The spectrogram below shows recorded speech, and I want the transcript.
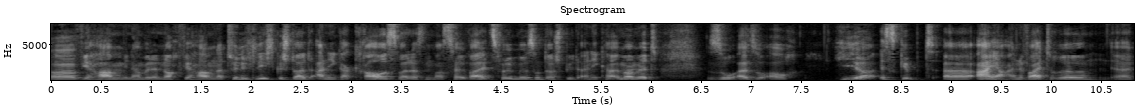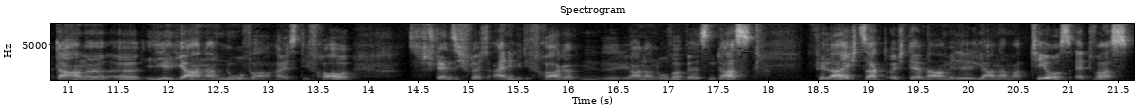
Äh, wir haben, wen haben wir denn noch? Wir haben natürlich Lichtgestalt Annika Kraus, weil das ein Marcel Walz-Film ist und da spielt Annika immer mit. So also auch hier, es gibt, äh, ah ja, eine weitere äh, Dame, äh, Liliana Nova heißt die Frau. Jetzt stellen sich vielleicht einige die Frage, hm, Liliana Nova, wer ist denn das? Vielleicht sagt euch der Name Liliana Matthäus etwas.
